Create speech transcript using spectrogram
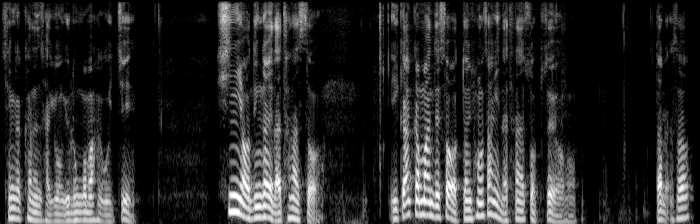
생각하는 작용, 이런 것만 하고 있지. 신이 어딘가에 나타났어. 이 깜깜한 데서 어떤 형상이 나타날 수 없어요. 따라서,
